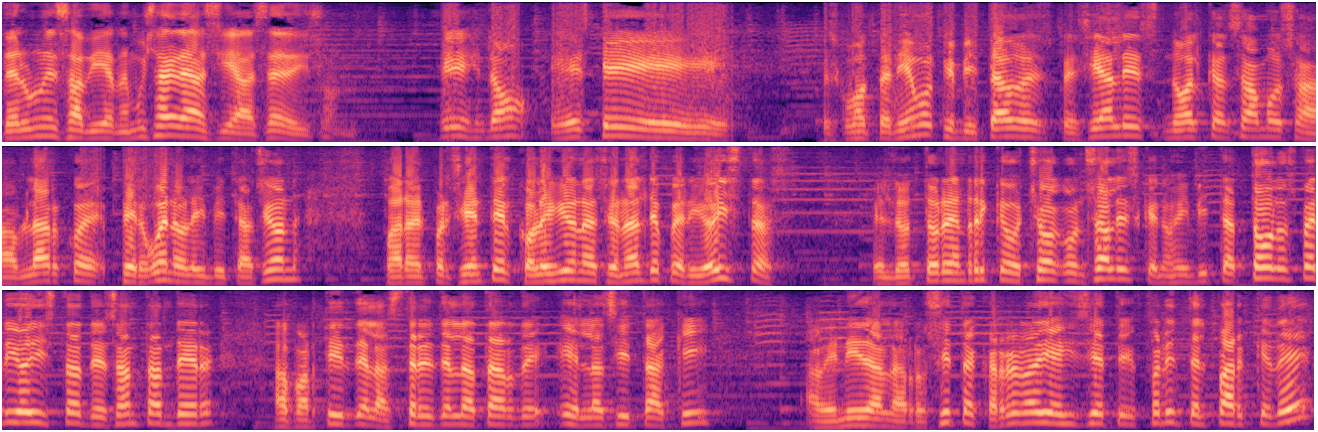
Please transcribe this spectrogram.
de lunes a viernes. Muchas gracias, Edison. Sí, no, es que, pues como teníamos invitados especiales, no alcanzamos a hablar, pero bueno, la invitación para el presidente del Colegio Nacional de Periodistas, el doctor Enrique Ochoa González, que nos invita a todos los periodistas de Santander a partir de las 3 de la tarde en la cita aquí, Avenida La Rosita, carrera 17, frente al parque de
